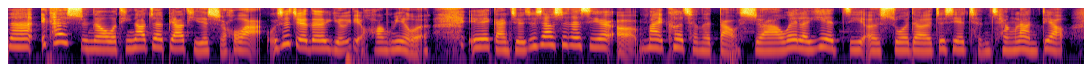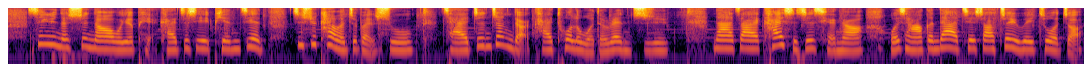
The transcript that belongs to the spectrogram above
那一开始呢，我听到这标题的时候啊，我是觉得有一点荒谬了，因为感觉就像是那些呃卖课程的导师啊，为了业绩而说的这些陈腔滥调。幸运的是呢，我有撇开这些偏见，继续看完这本书，才真正的开拓了我的认知。那在开始之前呢，我想要跟大家介绍这一位作者，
